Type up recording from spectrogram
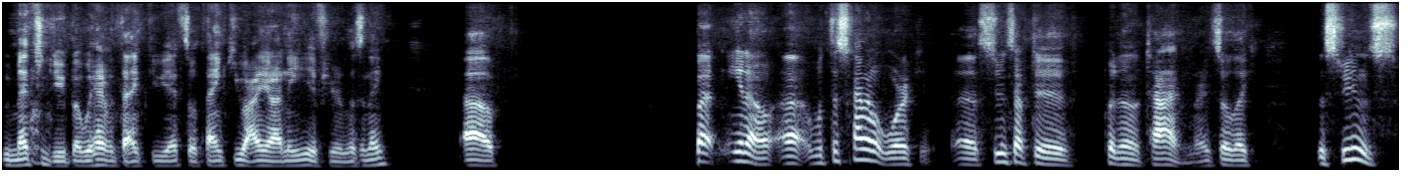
we mentioned you, but we haven't thanked you yet. So thank you IONE if you're listening. Uh, but you know, uh, with this kind of work, uh, students have to put in the time, right? So like the students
